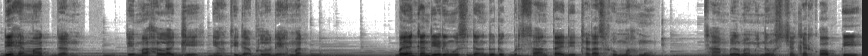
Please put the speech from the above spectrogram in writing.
dihemat dan 5 hal lagi yang tidak perlu dihemat. Bayangkan dirimu sedang duduk bersantai di teras rumahmu sambil meminum secangkir kopi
